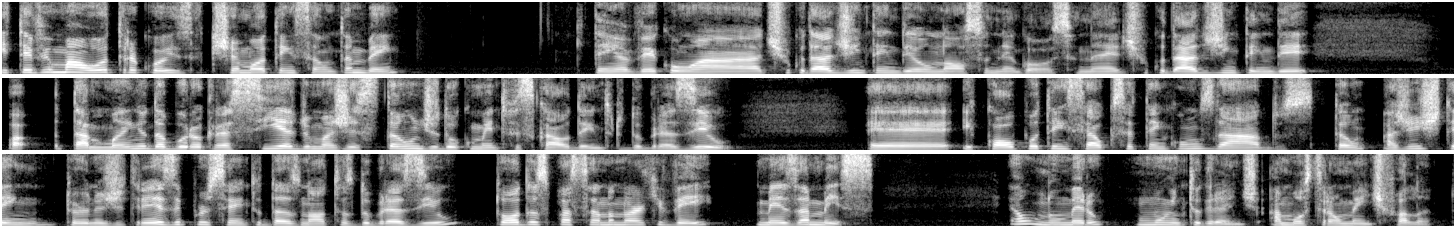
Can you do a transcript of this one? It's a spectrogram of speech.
E teve uma outra coisa que chamou atenção também, que tem a ver com a dificuldade de entender o nosso negócio, né? Dificuldade de entender o tamanho da burocracia de uma gestão de documento fiscal dentro do Brasil é, e qual o potencial que você tem com os dados. Então, a gente tem em torno de 13% das notas do Brasil, todas passando no Arquivei mês a mês. É um número muito grande, amostralmente falando.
